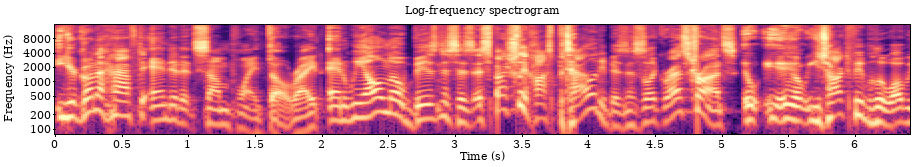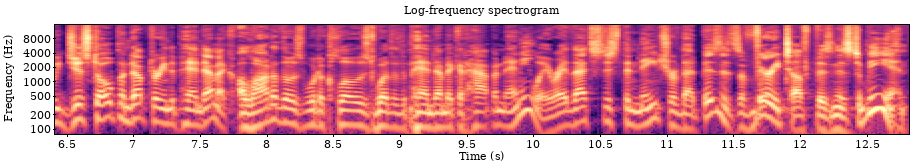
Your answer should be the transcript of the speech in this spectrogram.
You're going to have to end it at some point, though, right? And we all know businesses, especially hospitality businesses like restaurants. You know, you talk to people who, well, we just opened up during the pandemic. A lot of those would have closed whether the pandemic had happened anyway, right? That's just the nature of that business. It's a very tough business to be in.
